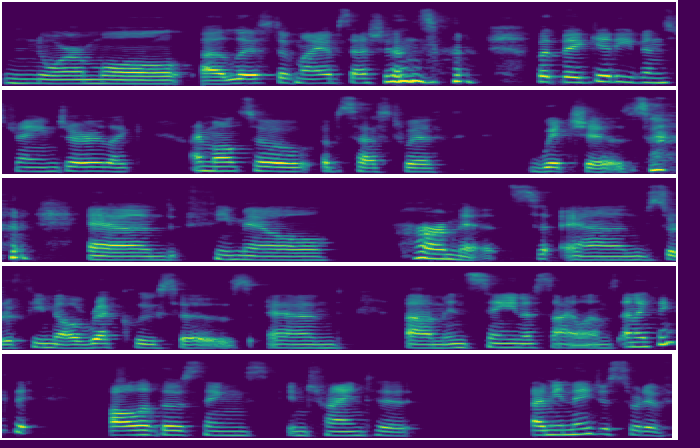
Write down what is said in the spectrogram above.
normal uh, list of my obsessions, but they get even stranger. Like I'm also obsessed with witches and female hermits and sort of female recluses and um, insane asylums. And I think that all of those things in trying to, I mean, they just sort of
